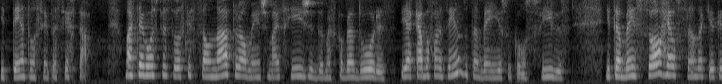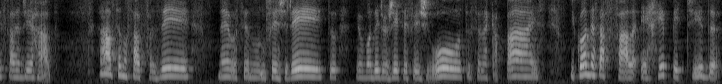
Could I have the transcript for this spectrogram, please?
e tentam sempre acertar. Mas tem algumas pessoas que são naturalmente mais rígidas, mais cobradoras e acabam fazendo também isso com os filhos e também só realçando aquilo que eles fazem de errado. Ah, você não sabe fazer, né? você não fez direito, eu mandei de um jeito, você fez de outro, você não é capaz. E quando essa fala é repetida,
